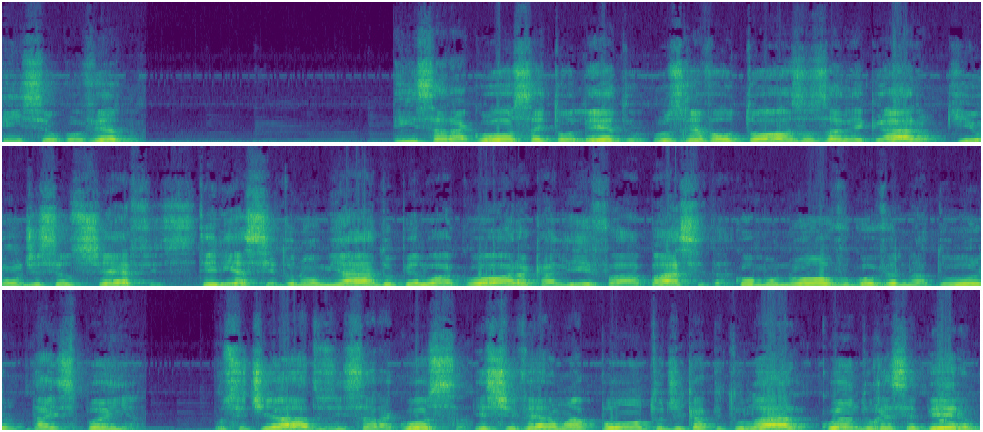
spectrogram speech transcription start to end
em seu governo. Em Saragoça e Toledo, os revoltosos alegaram que um de seus chefes teria sido nomeado pelo agora califa Abássida como novo governador da Espanha. Os sitiados em Saragoça estiveram a ponto de capitular quando receberam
